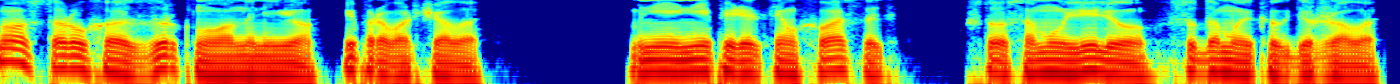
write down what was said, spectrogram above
Но старуха зыркнула на нее и проворчала. «Мне не перед кем хвастать, что саму Лилю в судомойках держала.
